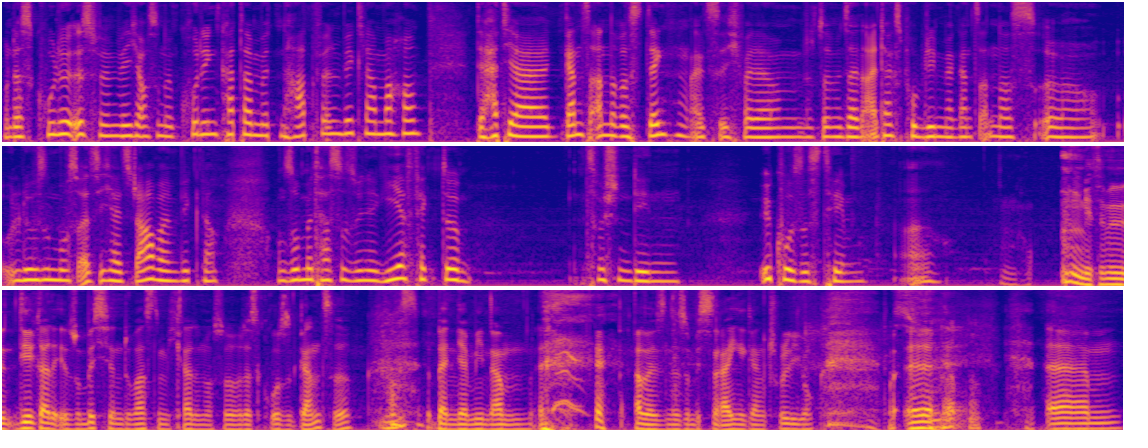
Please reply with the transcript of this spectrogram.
Und das Coole ist, wenn ich auch so eine Coding-Cutter mit einem Hardware-Entwickler mache, der hat ja ganz anderes Denken als ich, weil er mit seinen Alltagsproblemen ja ganz anders äh, lösen muss als ich als Java-Entwickler. Und somit hast du Synergieeffekte zwischen den Ökosystemen. Äh. Jetzt sind wir dir gerade so ein bisschen, du warst nämlich gerade noch so das große Ganze. Was? Benjamin am, aber wir sind da so ein bisschen reingegangen, Entschuldigung. Äh, ähm,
